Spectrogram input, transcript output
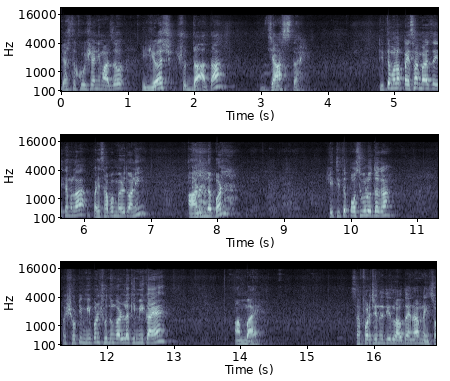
जास्त खुश आहे आणि माझं यशसुद्धा आता जास्त आहे. तिथं मला पैसा मिळायचा इथं मला पैसा पण मिळतो आणि आनंद पण. हे तिथं पॉसिबल होतं का? मग शेवटी मी पण शोधून काढलं की मी काय आहे? आंबा आहे. सफरचंद तिथं लावता येणार नाही. सॉफ्ट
